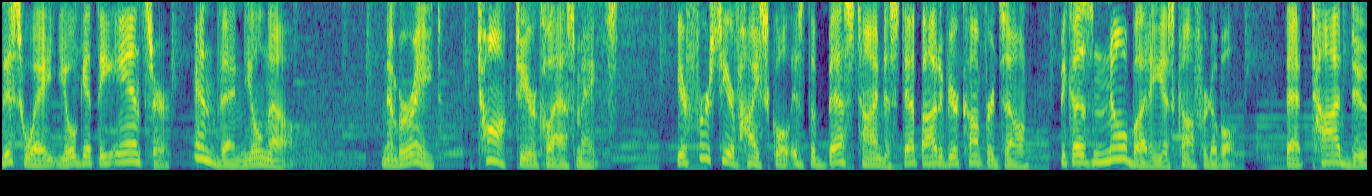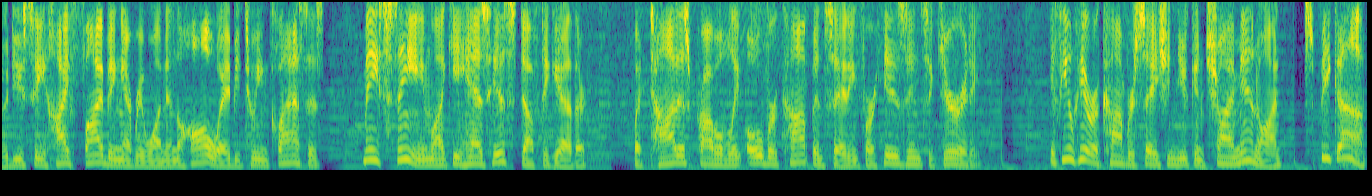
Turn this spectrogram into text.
This way, you'll get the answer, and then you'll know. Number 8. Talk to your classmates. Your first year of high school is the best time to step out of your comfort zone because nobody is comfortable. That Todd dude you see high fiving everyone in the hallway between classes may seem like he has his stuff together, but Todd is probably overcompensating for his insecurity. If you hear a conversation you can chime in on, speak up.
